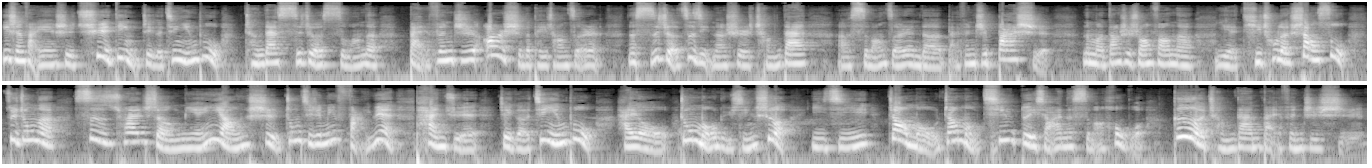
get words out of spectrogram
一审法院是确定这个经营部承担死者死亡的百分之二十的赔偿责任，那死者自己呢是承担呃死亡责任的百分之八十。那么当时双方呢也提出了上诉，最终呢四川省绵阳市中级人民法院判决这个经营部、还有钟某旅行社以及赵某、张某清对小安的死亡后果各承担百分之十，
